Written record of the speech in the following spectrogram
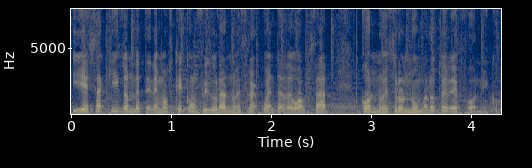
y es aquí donde tenemos que configurar nuestra cuenta de WhatsApp con nuestro número telefónico.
